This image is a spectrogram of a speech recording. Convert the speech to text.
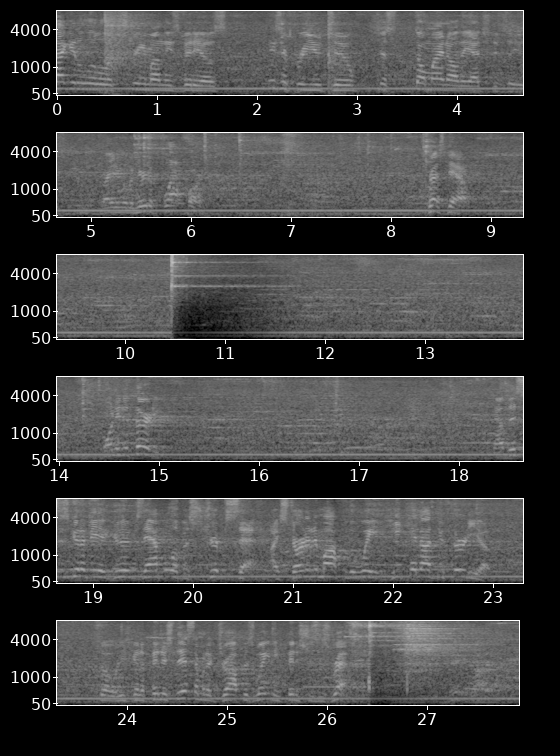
I get a little extreme on these videos. These are for you too. Just don't mind all the adjectives I use. Right over here to flat bar. Press down. Twenty to thirty. Now this is going to be a good example of a strip set. I started him off with a weight he cannot do 30 of. So he's going to finish this. I'm going to drop his weight and he finishes his rep. Alright,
